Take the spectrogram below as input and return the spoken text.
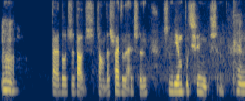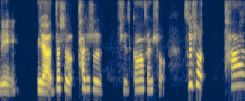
嗯，大家都知道，就是长得帅的男生身边不缺女生，肯定，Yeah，但是他就是其实刚刚分手，所以说他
